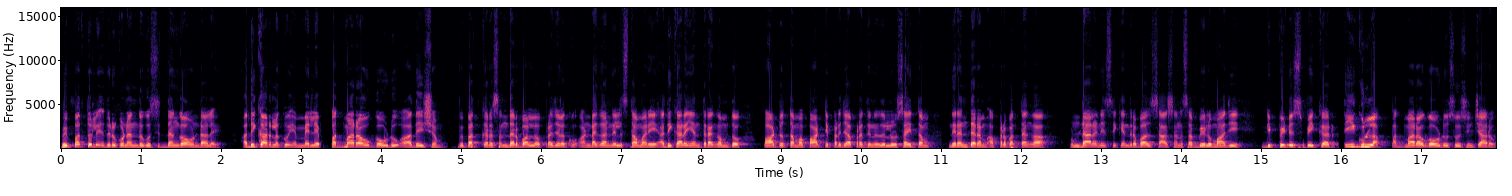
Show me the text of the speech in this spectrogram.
విపత్తులు ఎదుర్కొనేందుకు సిద్ధంగా ఉండాలి. అధికారులకు ఎమ్మెల్యే పద్మారావు గౌడు ఆదేశం. విపత్కర సందర్భాల్లో ప్రజలకు అండగా నిలుస్తామని అధికార యంత్రాంగంతో పాటు తమ పార్టీ ప్రజాప్రతినిధులు సైతం నిరంతరం అప్రమత్తంగా ఉండాలని సికింద్రాబాద్ శాసనసభ్యులు మాజీ డిప్యూటీ స్పీకర్ తీగుళ్ళ పద్మారావు గౌడు సూచించారు.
